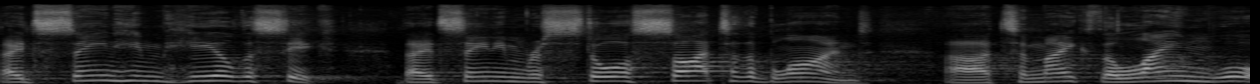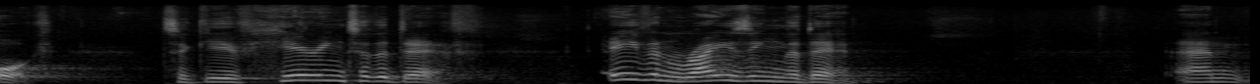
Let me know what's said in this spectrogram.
They'd seen him heal the sick, they'd seen him restore sight to the blind, uh, to make the lame walk, to give hearing to the deaf, even raising the dead. And,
